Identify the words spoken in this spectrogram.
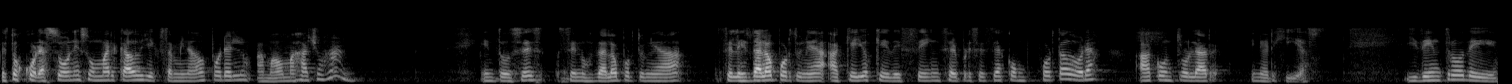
estos corazones son marcados y examinados por el amado Mahashohan. Entonces, se nos da la oportunidad, se les da la oportunidad a aquellos que deseen ser presencias confortadoras a controlar energías. Y dentro de,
